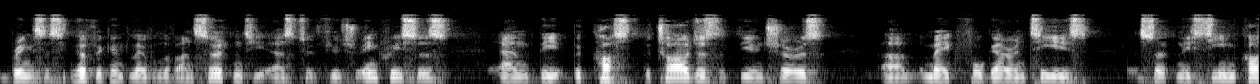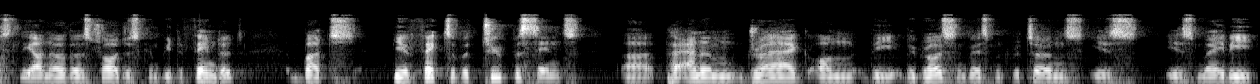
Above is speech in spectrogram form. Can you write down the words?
brings a significant level of uncertainty as to future increases, and the, the cost, the charges that the insurers um, make for guarantees certainly seem costly. I know those charges can be defended, but the effect of a 2% uh, per annum drag on the, the gross investment returns is, is maybe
